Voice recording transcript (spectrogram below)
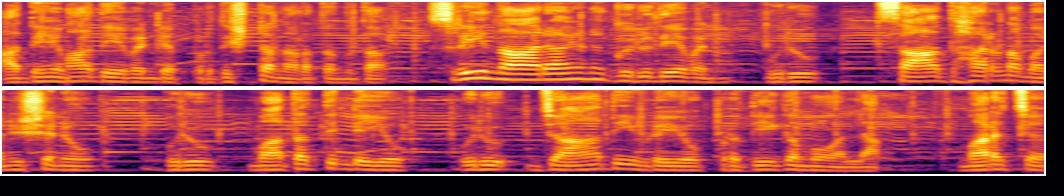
അദ്ദേഹം മഹാദേവന്റെ പ്രതിഷ്ഠ നടത്തുന്നത്. ശ്രീനാരായണ ഗുരുദേവൻ ഒരു സാധാരണ മനുഷ്യനോ ഒരു മതത്തിന്റെയോ ഒരു ജാതിയുടെയോ പ്രതീകമോ അല്ല. മറിച്ച്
